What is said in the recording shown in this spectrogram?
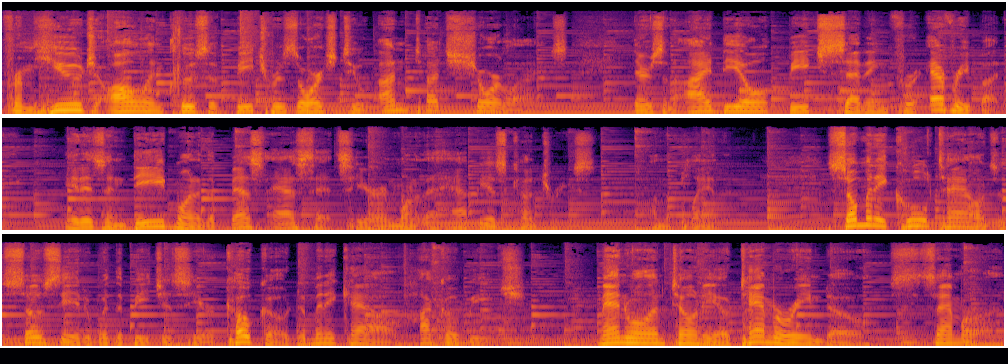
From huge all inclusive beach resorts to untouched shorelines, there's an ideal beach setting for everybody. It is indeed one of the best assets here in one of the happiest countries on the planet. So many cool towns associated with the beaches here Coco, Dominical, Jaco Beach, Manuel Antonio, Tamarindo, Samara,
